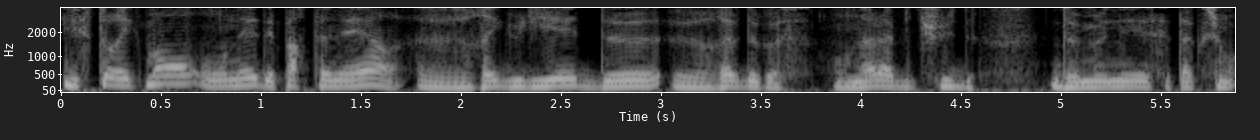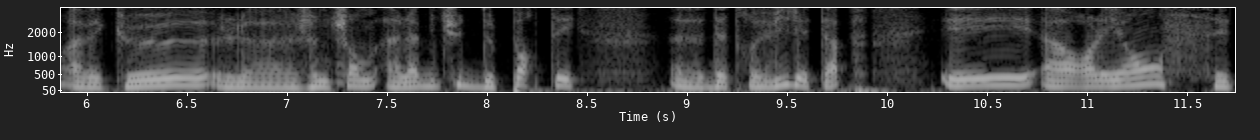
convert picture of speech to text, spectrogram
historiquement, on est des partenaires euh, réguliers de euh, Rêve de Gosse. On a l'habitude de mener cette action avec eux. La jeune chambre a l'habitude de porter, euh, d'être ville-étape. Et à Orléans, c'est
